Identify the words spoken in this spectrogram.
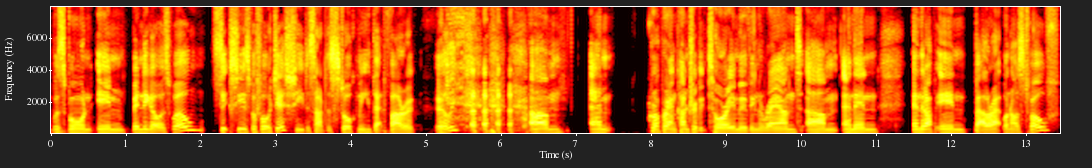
was born in Bendigo as well. Six years before Jess, she decided to stalk me that far early, um, and grew up around country Victoria, moving around, um, and then ended up in Ballarat when I was 12.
